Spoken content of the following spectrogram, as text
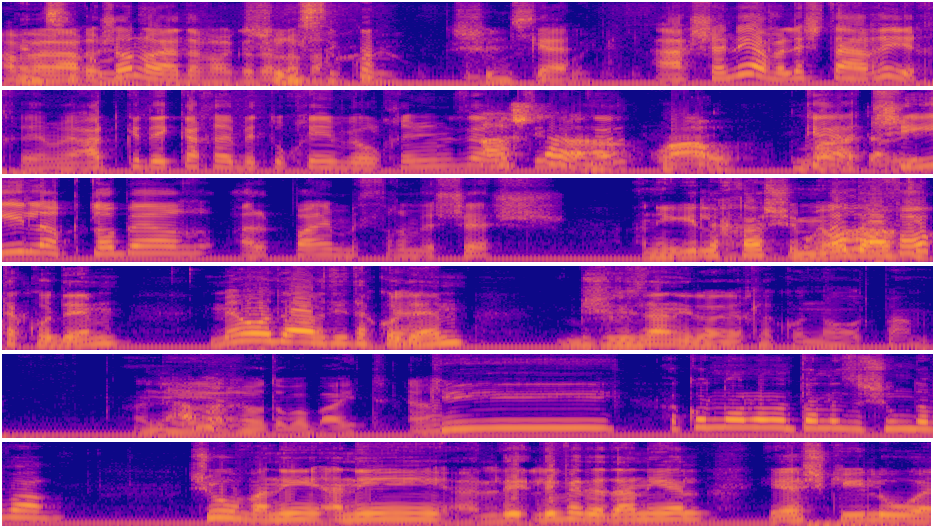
אבל הראשון לא היה דבר גדול שום הבא. שום סיכוי, שום כן. סיכוי. השני, אבל יש תאריך, הם עד כדי ככה בטוחים והולכים עם זה, אשכרה, וואו. כן, 9 לאוקטובר 2026. אני אגיד לך שמאוד אהבתי את הקודם, מאוד אהבתי את הקודם. כן. בשביל זה אני לא אלך לקולנוע עוד פעם. אני אראה אותו בבית. אה? כי הקולנוע לא נתן לזה שום דבר. שוב, אני, אני, לי, לי ולדניאל יש כאילו אה,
